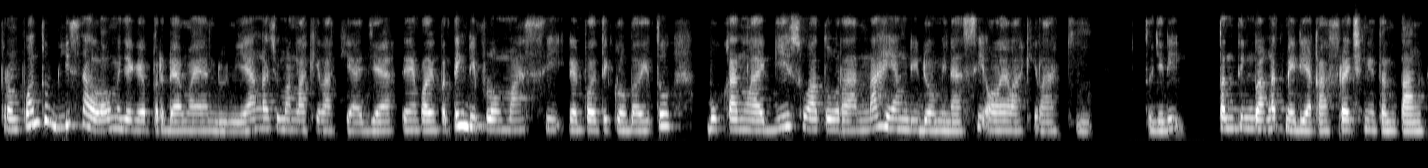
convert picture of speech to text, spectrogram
perempuan tuh bisa loh menjaga perdamaian dunia nggak cuma laki-laki aja dan yang paling penting diplomasi dan politik global itu bukan lagi suatu ranah yang didominasi oleh laki-laki tuh jadi penting banget media coverage nih tentang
